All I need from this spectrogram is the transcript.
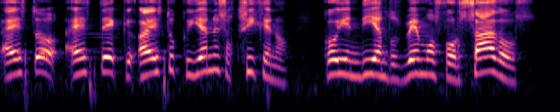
a esto, a este, a esto que ya no es oxígeno, que hoy en día nos vemos forzados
